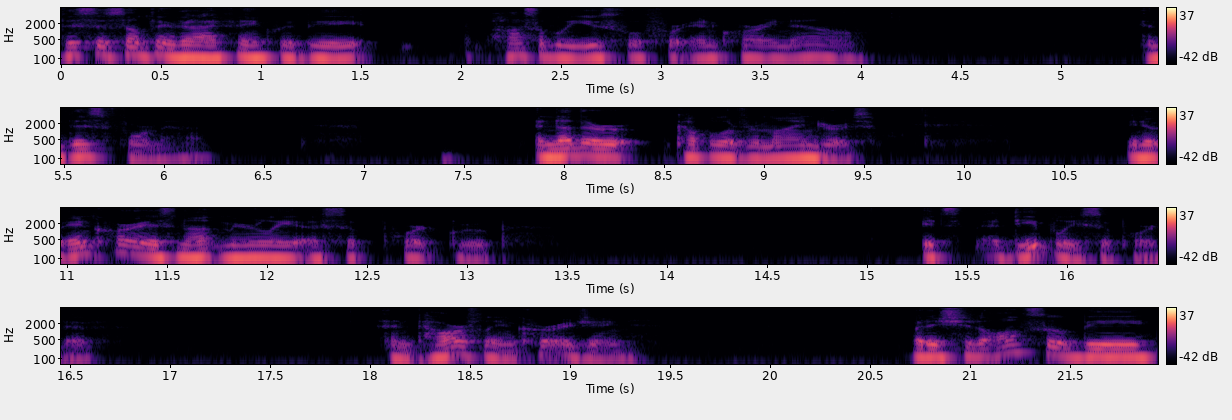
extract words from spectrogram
This is something that I think would be possibly useful for inquiry now in this format. Another couple of reminders. You know, inquiry is not merely a support group. It's deeply supportive and powerfully encouraging but it should also be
